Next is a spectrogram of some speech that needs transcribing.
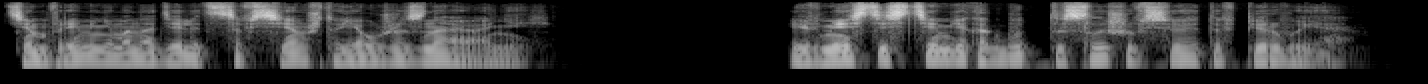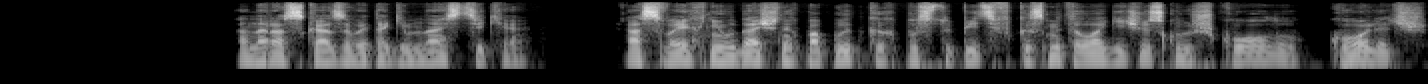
Тем временем она делится всем, что я уже знаю о ней. И вместе с тем я как будто слышу все это впервые. Она рассказывает о гимнастике, о своих неудачных попытках поступить в косметологическую школу, колледж,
